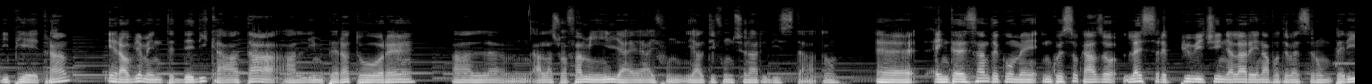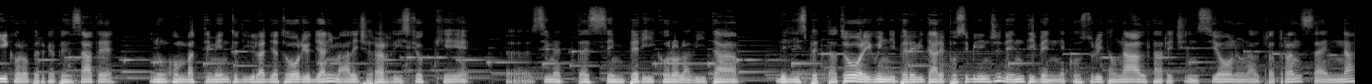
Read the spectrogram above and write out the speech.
di pietra, era ovviamente dedicata all'imperatore al, alla sua famiglia e ai fun- alti funzionari di Stato. Eh, è interessante come in questo caso l'essere più vicini all'arena poteva essere un pericolo, perché pensate in un combattimento di gladiatori o di animali c'era il rischio che eh, si mettesse in pericolo la vita degli spettatori, quindi per evitare possibili incidenti venne costruita un'alta recinzione, un'altra transenna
